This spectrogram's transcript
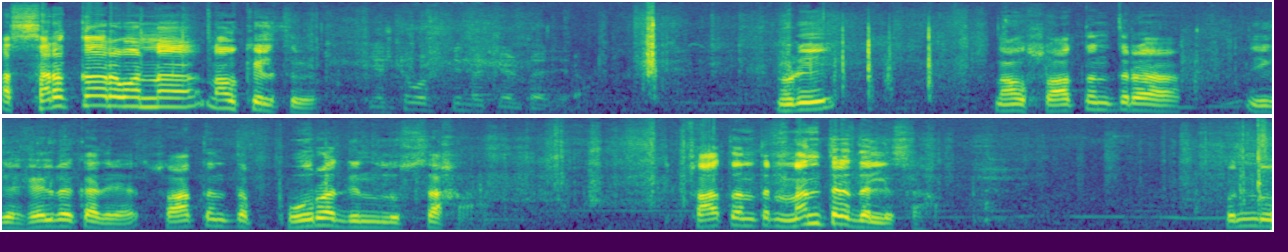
ಆ ಸರ್ಕಾರವನ್ನು ನಾವು ಕೇಳ್ತೇವೆ. ನೋಡಿ ನಾವು ಸ್ವಾತಂತ್ರ್ಯ ಈಗ ಹೇಳಬೇಕಾದ್ರೆ ಸ್ವಾತಂತ್ರ್ಯ ಪೂರ್ವದಿಂದಲೂ ಸಹ ಸ್ವಾತಂತ್ರ್ಯ ನಂತರದಲ್ಲಿ ಸಹ ಒಂದು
